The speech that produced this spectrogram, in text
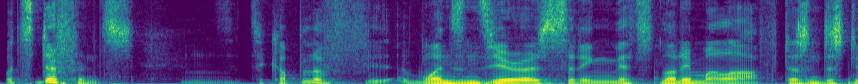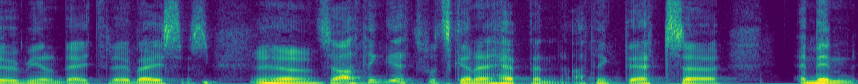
what's the difference? Mm. It's a couple of ones and zeros sitting that's not in my life. Doesn't disturb me on a day to day basis. Yeah, So I think that's what's going to happen. I think that, uh, and then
